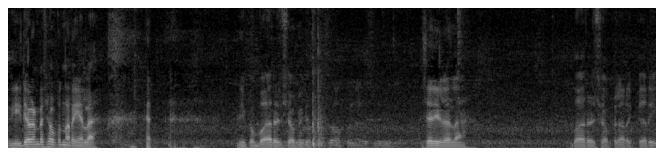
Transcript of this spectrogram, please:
വീഡിയോ കണ്ട ഷോപ്പിൽ നിന്ന് ഇറങ്ങിയല്ലേ ഇനിയിപ്പം വേറൊരു ഷോപ്പിൽ ശരിയല്ലല്ലേ വേറൊരു ഷോപ്പിൽ ഇറക്കി കയറി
